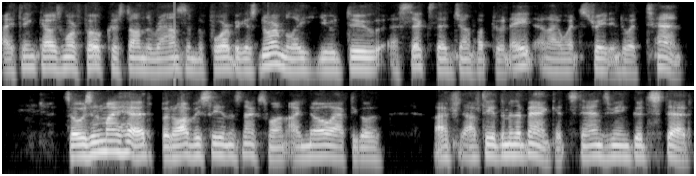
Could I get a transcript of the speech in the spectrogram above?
I think I was more focused on the rounds than before because normally you would do a six, then jump up to an eight, and I went straight into a 10. So it was in my head, but obviously in this next one, I know I have to go, I have to, I have to get them in the bank. It stands me in good stead.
